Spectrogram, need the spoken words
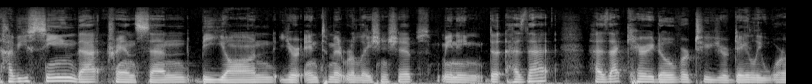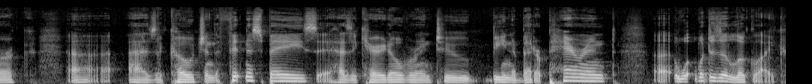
have you seen that transcend beyond your intimate relationships? Meaning, has that has that carried over to your daily work uh, as a coach in the fitness space? Has it carried over into being a better parent? Uh, what, what does it look like?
